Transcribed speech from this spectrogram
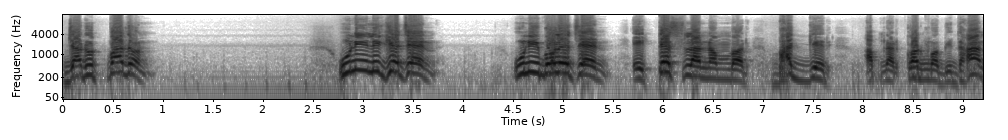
যার উৎপাদন উনি লিখেছেন, উনি বলেছেন, এই টেসলা নম্বর ভাগ্যের আপনার কর্মবিধান।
